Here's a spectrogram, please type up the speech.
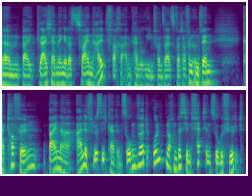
ähm, bei gleicher Menge das zweieinhalbfache an Kalorien von Salzkartoffeln. Und wenn Kartoffeln beinahe alle Flüssigkeit entzogen wird und noch ein bisschen Fett hinzugefügt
